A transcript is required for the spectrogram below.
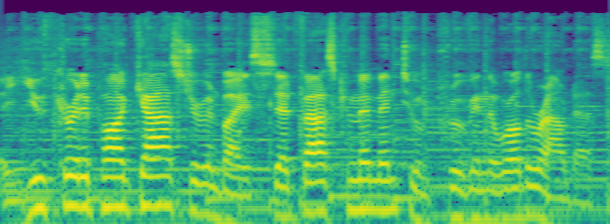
A youth created podcast driven by a steadfast commitment to improving the world around us.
